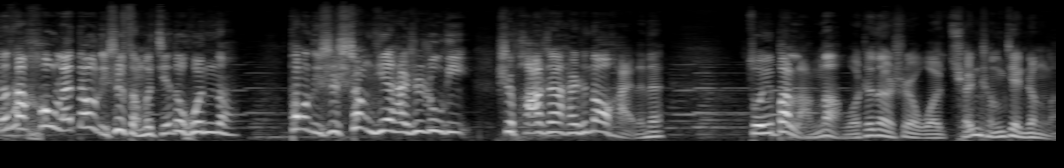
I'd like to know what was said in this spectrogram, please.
那他后来到底是怎么结的婚呢？到底是上天还是入地？是爬山还是闹海的呢？作为伴郎啊，我真的是我全程见证了。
